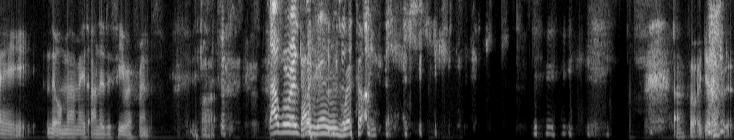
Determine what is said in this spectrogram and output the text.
a Little Mermaid under the sea reference. But that was Down there is wetter. I thought I'd get off it.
